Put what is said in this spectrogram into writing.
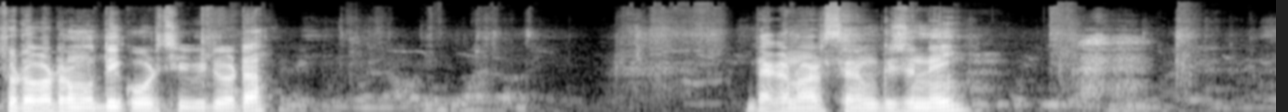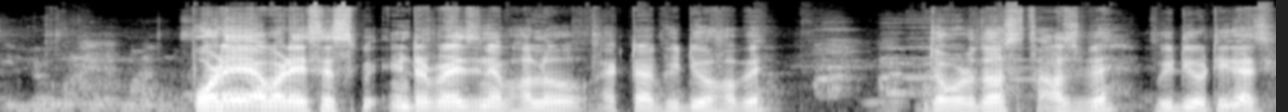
ছোটোখাটোর মধ্যেই করছি ভিডিওটা। দেখানো আর সেরকম কিছু নেই। পরে আবার এস এস এন্টারপ্রাইজ নিয়ে ভালো একটা ভিডিও হবে। জবরদস্ত আসবে ভিডিও, ঠিক আছে?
